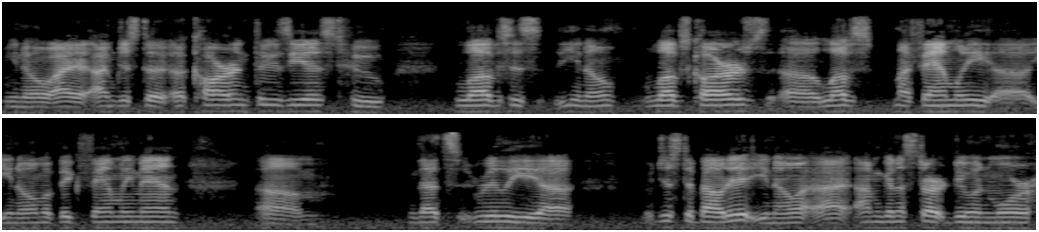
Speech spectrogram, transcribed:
you know, I, I'm just a, a car enthusiast who loves his, you know, loves cars, uh, loves my family. Uh, you know, I'm a big family man. Um, that's really uh, just about it. You know, I, I'm gonna start doing more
